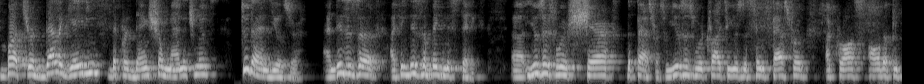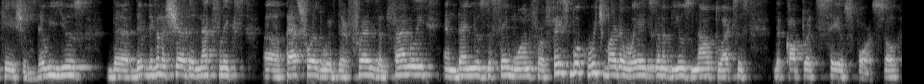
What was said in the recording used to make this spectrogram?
but you're delegating the credential management to the end user. And this is a, I think this is a big mistake. Uh, users will share the passwords. Users will try to use the same password across all the applications. They will use the, they're, they're going to share the Netflix uh, password with their friends and family, and then use the same one for Facebook, which, by the way, is going to be used now to access the corporate Salesforce. So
